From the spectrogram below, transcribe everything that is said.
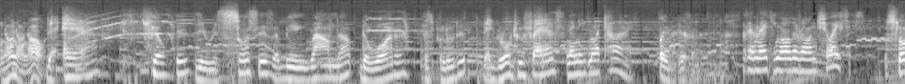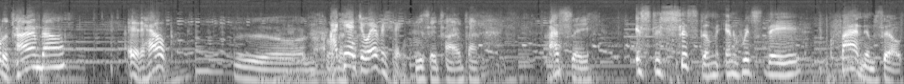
No, no, no. The air is filthy. The resources are being ground up. The water is polluted. They grow too fast. They need more time. Wait a minute. They're making all the wrong choices. Slow the time down? It'd help. Uh, no, I can't do everything. You say time, time. I say it's the system in which they find themselves.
